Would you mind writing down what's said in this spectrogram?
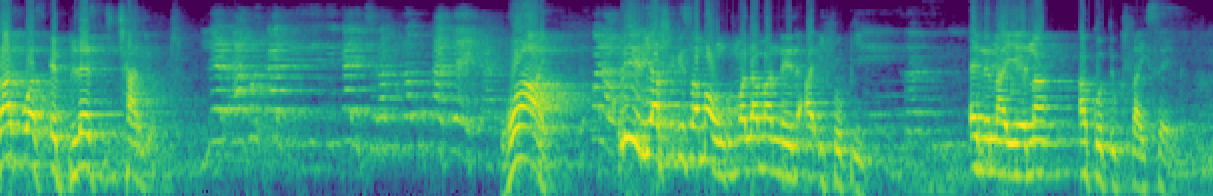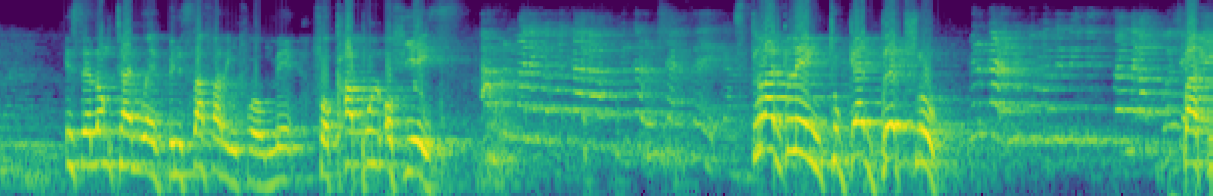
that was a blessed chariot ku ri why? Hikwalaho ri ya fikisa mahungu ma lamanene a ethiopia. Jesus. ene na yena a koti ku hlayiseka it's a long time we have been suffering for me for couple of years. Struggling to get breakthrough. But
